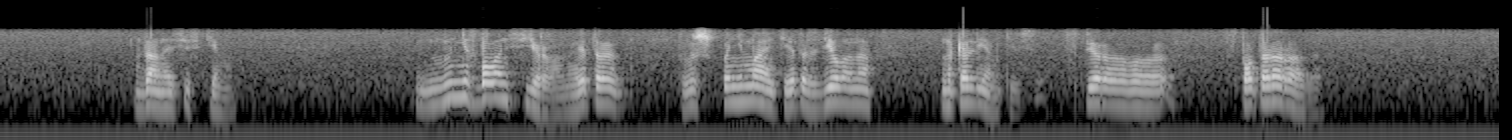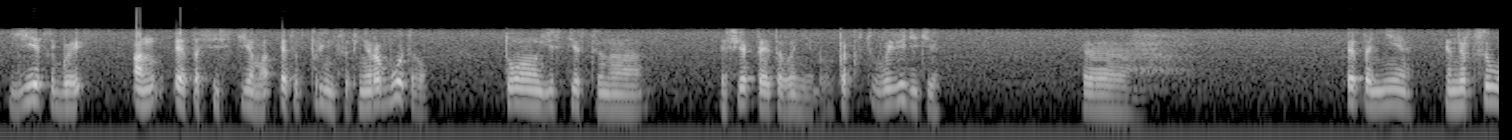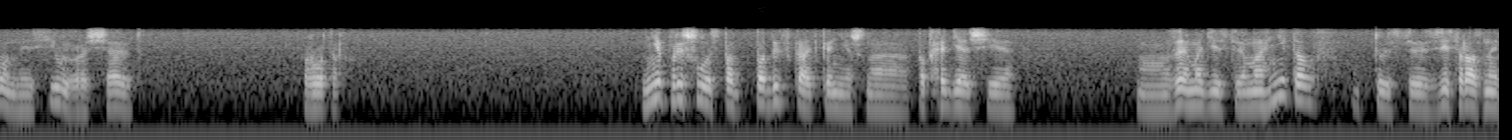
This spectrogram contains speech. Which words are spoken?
данной системы ну не сбалансировано. Это вы же понимаете это сделано на коленке с первого с полтора раза. Если бы он, эта система этот принцип не работал то естественно эффекта этого не было. Как вы видите э, это не инерционные силы вращают ротор. Мне пришлось подыскать, конечно, подходящие взаимодействия магнитов. То есть э, здесь разные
